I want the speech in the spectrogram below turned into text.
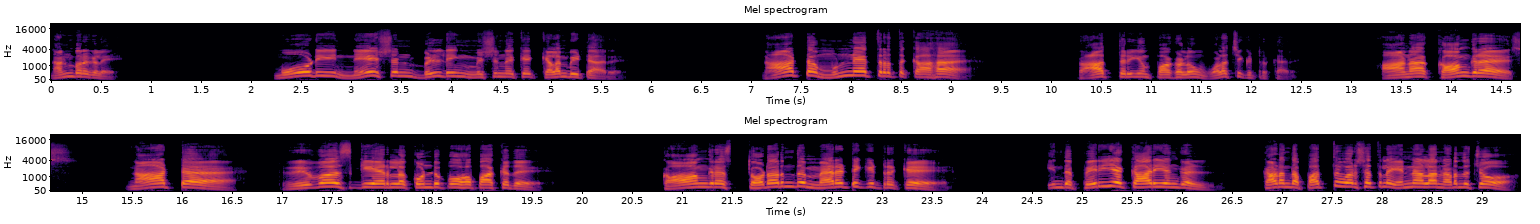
நண்பர்களே மோடி நேஷன் பில்டிங் மிஷனுக்கு கிளம்பிட்டாரு. நாட்டை முன்னேற்றத்துக்காக ராத்திரியும் பகலும் உழைச்சிக்கிட்டு இருக்காரு. ஆனா காங்கிரஸ் நாட்டை ரிவர்ஸ் கியர்ல கொண்டு போக பாக்குது. காங்கிரஸ் தொடர்ந்து மிரட்டிக்கிட்டு இருக்கு. இந்த பெரிய காரியங்கள் கடந்த பத்து வருஷத்துல என்னெல்லாம் நடந்துச்சோ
